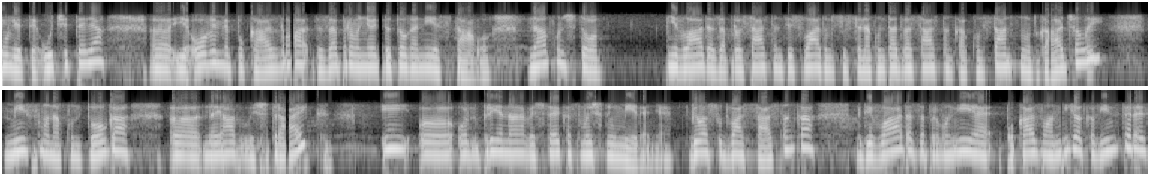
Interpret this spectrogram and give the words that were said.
uvjete učitelja eh, je ovime pokazala da zapravo njoj do toga nije stalo. Nakon što je vlada, zapravo sastanci s vladom su se nakon ta dva sastanka konstantno odgađali, mi smo nakon toga uh, najavili štrajk i uh, prije najave štrajka smo išli u mirenje. Bila su dva sastanka gdje vlada zapravo nije pokazala nikakav interes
